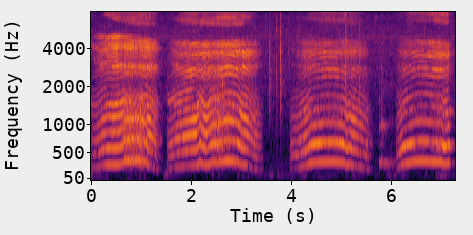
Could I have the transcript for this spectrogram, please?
Oh, oh, oh, oh.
